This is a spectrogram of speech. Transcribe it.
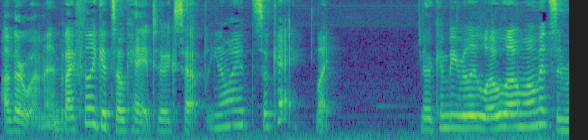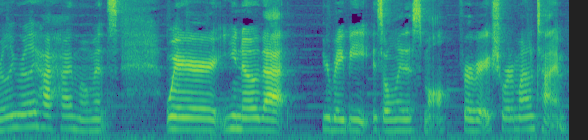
other women, but I feel like it's okay to accept, you know, it's okay. Like, there can be really low, low moments and really, really high, high moments where you know that your baby is only this small for a very short amount of time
